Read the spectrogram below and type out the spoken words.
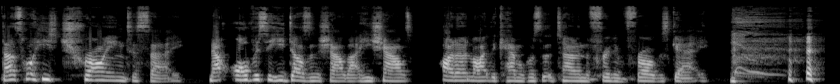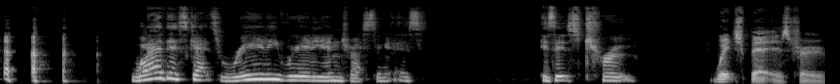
That's what he's trying to say. Now, obviously, he doesn't shout that. He shouts, I don't like the chemicals that are turning the friggin' frogs gay. Where this gets really, really interesting is, is it's true. Which bit is true?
